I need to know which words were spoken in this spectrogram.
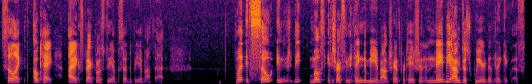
So, like, okay, I expect most of the episode to be about that. But it's so in- the most interesting thing to me about transportation, and maybe I'm just weird in thinking this,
